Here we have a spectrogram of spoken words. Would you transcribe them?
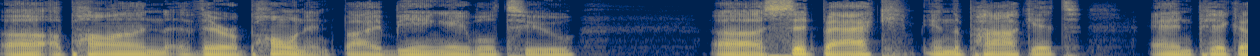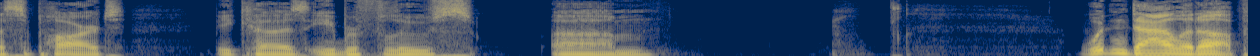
uh, upon their opponent by being able to uh, sit back in the pocket and pick us apart because Eberflus um, wouldn't dial it up.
